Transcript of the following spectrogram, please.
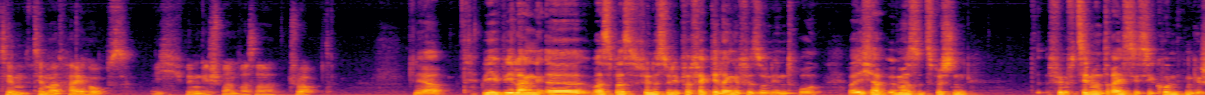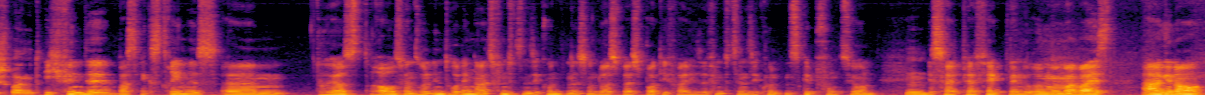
Tim, Tim hat High Hopes. Ich bin gespannt, was er droppt. Ja. Wie, wie lang, äh, was, was findest du die perfekte Länge für so ein Intro? Weil ich habe immer so zwischen 15 und 30 Sekunden geschwankt. Ich finde, was extrem ist, ähm, du hörst raus, wenn so ein Intro länger als 15 Sekunden ist und du hast bei Spotify diese 15 Sekunden Skip-Funktion, mhm. ist halt perfekt, wenn du irgendwann mal weißt, ah genau,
